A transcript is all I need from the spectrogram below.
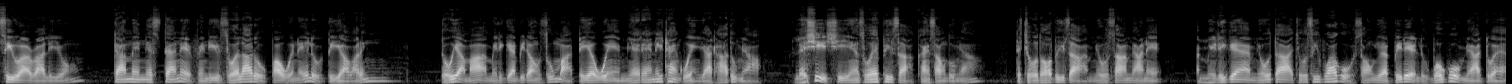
ဆီရာရာလီယွန်၊တာမင်နစ္စတန်နဲ့ဗင်နီဇွဲလားတို့ပါဝင်တယ်လို့သိရပါတယ်။တို့ရမှာအမေရိကန်ပြည်ထောင်စုမှာတရားဝင်အမြဲတမ်းနေထိုင်ခွင့်ရထားသူများလက်ရှိရှီရင်ဆွဲဗီဇာခိုင်ဆောင်သူများ တချို့သောဗီဇာအမျိုးအစားများနဲ့အမေရိကန်အမျိုးသားအကျိုးစီးပွားကိုဆောင်ရွက်ပေးတဲ့လူပုဂ္ဂိုလ်များအတွက်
